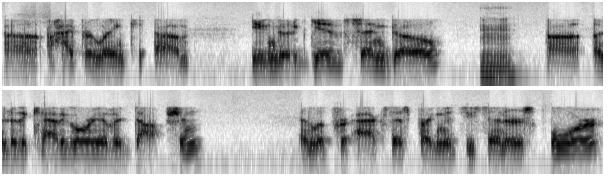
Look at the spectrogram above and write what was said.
a hyperlink. Um, you can go to GiveSendGo. Mm-hmm uh, under the category of adoption and look for access pregnancy centers or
